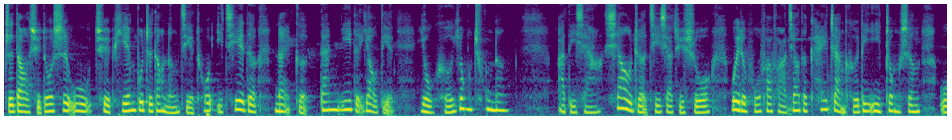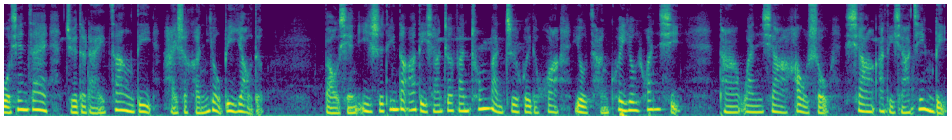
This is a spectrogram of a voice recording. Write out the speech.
知道许多事物，却偏不知道能解脱一切的那个单一的要点，有何用处呢？阿底峡笑着接下去说：“为了佛法法教的开展和利益众生，我现在觉得来藏地还是很有必要的。”宝贤一时听到阿底峡这番充满智慧的话，又惭愧又欢喜。他弯下号手，向阿底峡敬礼，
